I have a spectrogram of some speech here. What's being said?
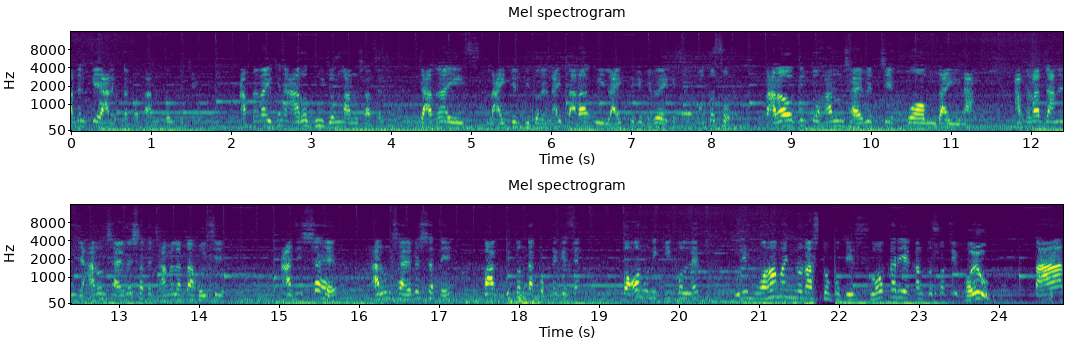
তাদেরকে আরেকটা কথা আমি বলতে চাই। আপনারা এখানে আরও দুইজন মানুষ আছেন, যারা এই লাইটের ভিতরে নাই, তারা এই লাইট থেকে বেরোয় গেছে। অথচ তারাও কিন্তু হারুন সাহেবের চেয়ে কম দায়ী না। আপনারা জানেন যে হারুন সাহেবের সাথে ঝামেলাটা হয়েছে। আজিজ সাহেব হারুন সাহেবের সাথে বাক বিতণ্ডা করতে গেছেন। তখন উনি কি করলেন? উনি মহামান্য রাষ্ট্রপতির সহকারী একান্ত সচিব হয়েও তার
